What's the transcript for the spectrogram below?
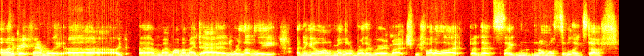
I had a great family. Uh, uh, my mom and my dad were lovely. I didn't get along with my little brother very much. We fought a lot, but that's like normal sibling stuff.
